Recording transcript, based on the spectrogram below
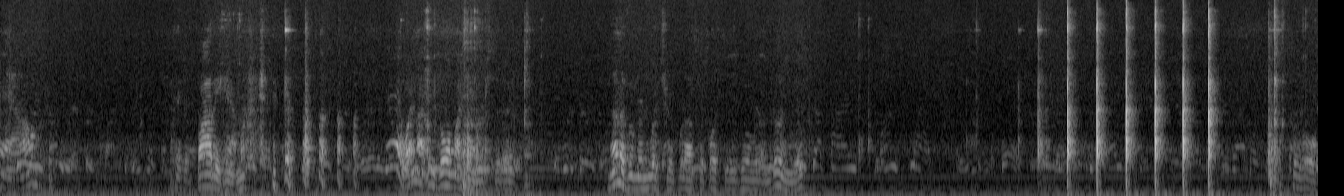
now, take a body hammer. yeah, why not use all my hammers today? None of them in which are what I'm supposed to be doing what I'm doing with. Put a little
